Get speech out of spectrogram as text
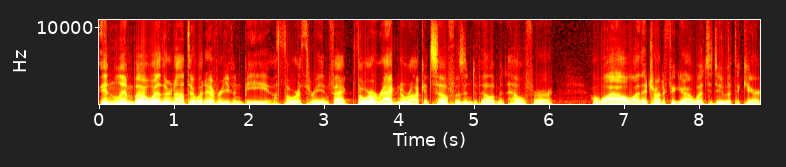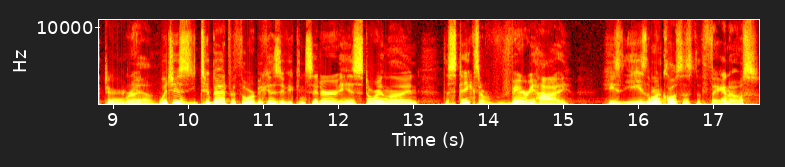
in limbo whether or not there would ever even be a Thor 3. In fact, Thor Ragnarok itself was in development hell for a while while they tried to figure out what to do with the character. Right. Yeah. Which is too bad for Thor because if you consider his storyline, the stakes are very high. He's he's the one closest to Thanos,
